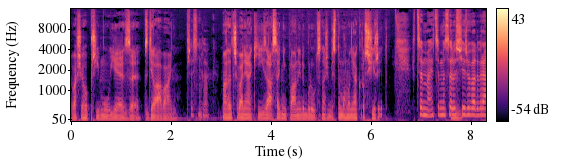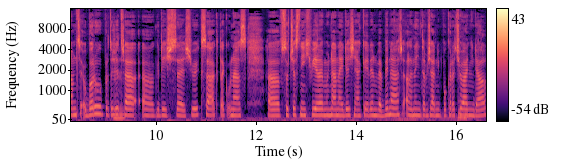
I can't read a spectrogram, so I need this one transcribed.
vašeho příjmu je ze vzdělávání. Přesně tak. Máte třeba nějaký zásadní plány do budoucna, že byste to mohlo nějak rozšířit? Chceme, chceme se mm-hmm. rozšiřovat v rámci oboru, protože mm-hmm. třeba uh, když se UXák, tak u nás uh, v současné chvíli možná najdeš nějaký jeden webinář, ale není tam žádný pokračování mm-hmm. dál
